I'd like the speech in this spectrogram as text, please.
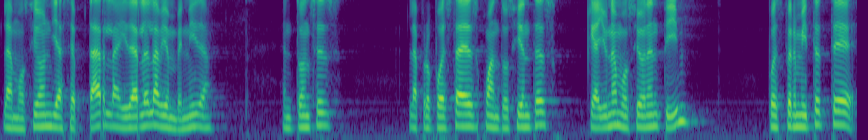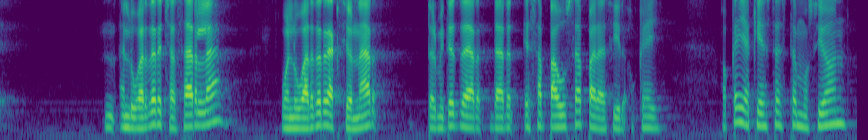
la emoción y aceptarla y darle la bienvenida. Entonces, la propuesta es cuando sientes que hay una emoción en ti, pues permítete, en lugar de rechazarla o en lugar de reaccionar, permítete dar, esa pausa para decir, ok, ok, aquí está esta emoción,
